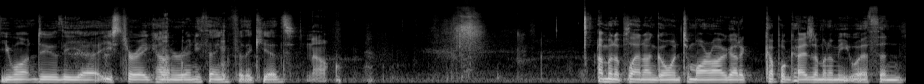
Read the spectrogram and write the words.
you won't do the uh, Easter egg hunt or anything for the kids? No. I'm going to plan on going tomorrow. I've got a couple guys I'm going to meet with, and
